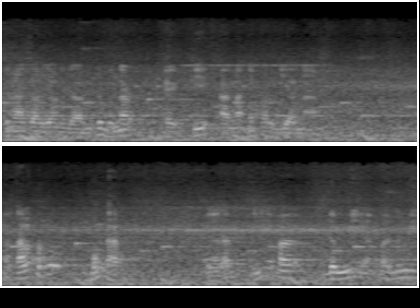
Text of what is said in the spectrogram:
jenazah yang di dalam itu benar Eki anaknya Pardiana. Nah, kalau perlu bongkar. Ya kan? Ini apa demi apa demi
